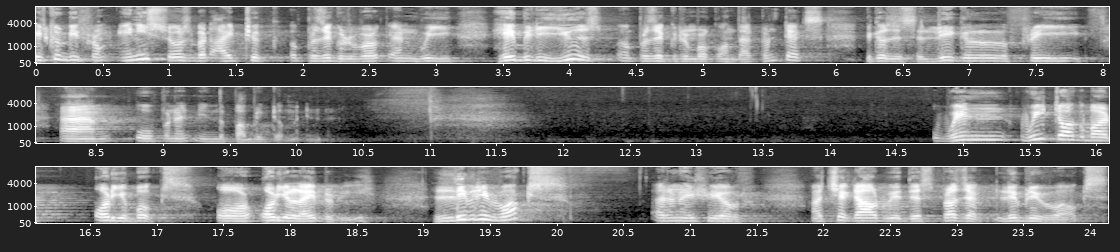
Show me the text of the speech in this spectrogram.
It could be from any source, but I took Project Gutenberg and we heavily use uh, Project Gutenberg on that context because it's legal, free, and open in the public domain. When we talk about audiobooks or audio library, LibriVox, I don't know if you have uh, checked out with this project, LibriVox,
